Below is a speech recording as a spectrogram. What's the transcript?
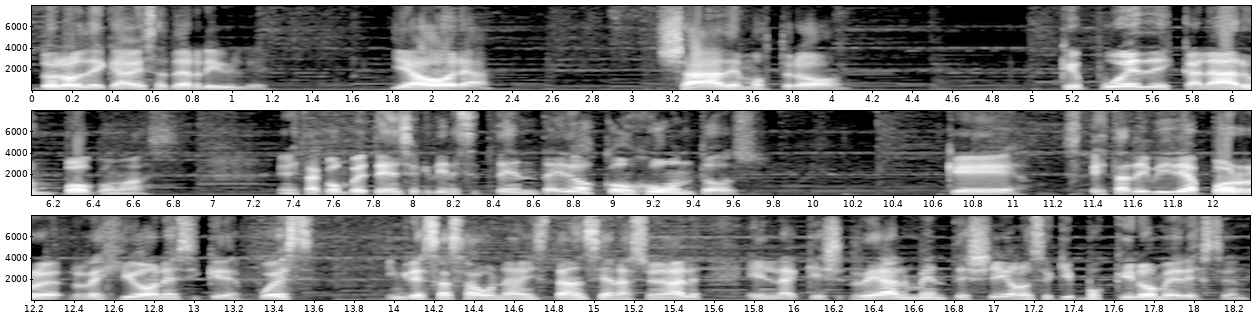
dolor de cabeza terrible. Y ahora ya demostró que puede escalar un poco más. En esta competencia que tiene 72 conjuntos, que está dividida por regiones y que después ingresas a una instancia nacional en la que realmente llegan los equipos que lo merecen.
